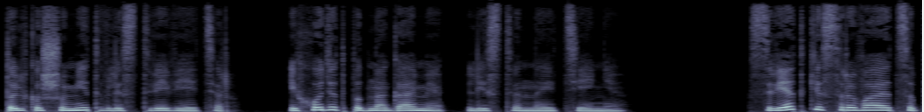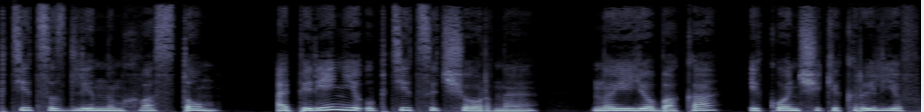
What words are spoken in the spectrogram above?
только шумит в листве ветер, и ходят под ногами лиственные тени. С ветки срывается птица с длинным хвостом, оперение у птицы черное, но ее бока и кончики крыльев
